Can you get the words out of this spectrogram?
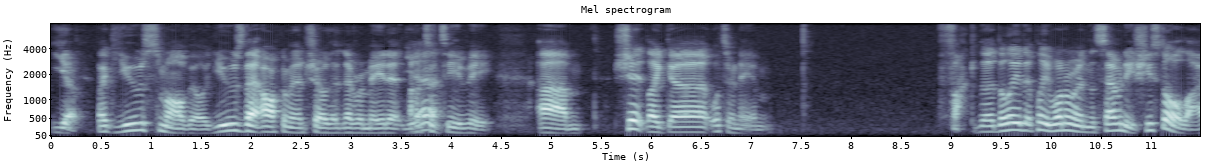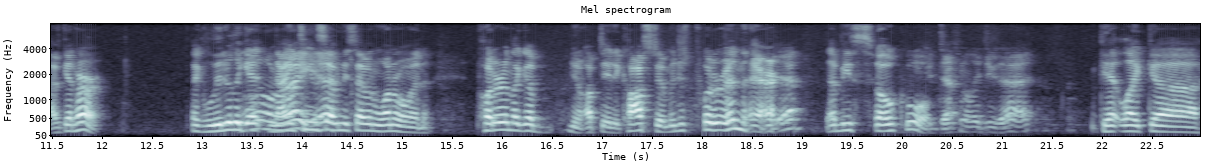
Yeah. Like use Smallville, use that Aquaman show that never made it onto TV. Um, shit, like uh, what's her name? Fuck the the lady that played Wonder Woman in the seventies. She's still alive. Get her. Like literally get Oh, right, yeah. nineteen seventy seven Wonder Woman, put her in like a you know updated costume and just put her in there. Yeah. That'd be so You cool. could definitely do that. Get like uh,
